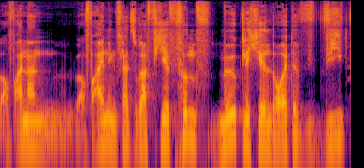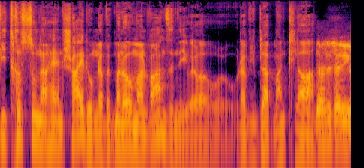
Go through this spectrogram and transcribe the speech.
auf anderen, auf einigen vielleicht sogar vier, fünf mögliche Leute. Wie, wie triffst du nachher Entscheidungen? Da wird man doch irgendwann wahnsinnig oder, oder wie bleibt man klar? Das ist ja die,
